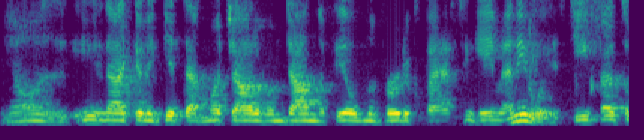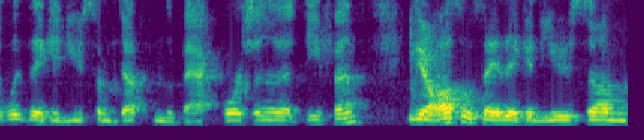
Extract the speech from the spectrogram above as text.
You know, he's not going to get that much out of him down the field in the vertical passing game anyways. Defensively, they could use some depth in the back portion of that defense. You could also say they could use some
